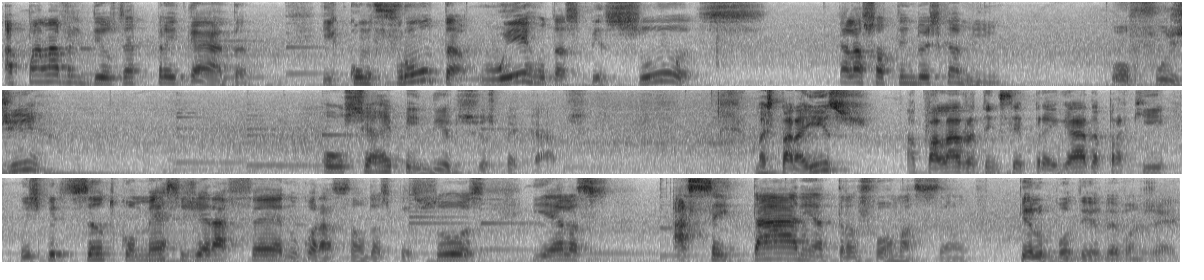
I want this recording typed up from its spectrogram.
a palavra de Deus é pregada e confronta o erro das pessoas, ela só tem dois caminhos: ou fugir ou se arrepender dos seus pecados. Mas para isso, a palavra tem que ser pregada para que o Espírito Santo comece a gerar fé no coração das pessoas e elas aceitarem a transformação pelo poder do Evangelho.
